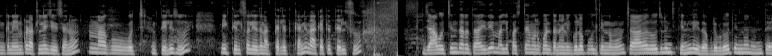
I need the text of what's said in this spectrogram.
ఇంకా నేను కూడా అట్లనే చేశాను. నాకు వచ్చి తెలుసు. మీకు తెలుసో లేదో నాకు తెలియదు కానీ నాకైతే తెలుసు. జాబ్ వచ్చిన తర్వాత ఇదే మళ్ళీ ఫస్ట్ టైం అనుకుంటాను నేను గులాబీ పూలు తిన్నాము చాలా రోజుల నుంచి తినలేదు. అప్పుడు ఎప్పుడో తిన్నాను అంతే.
